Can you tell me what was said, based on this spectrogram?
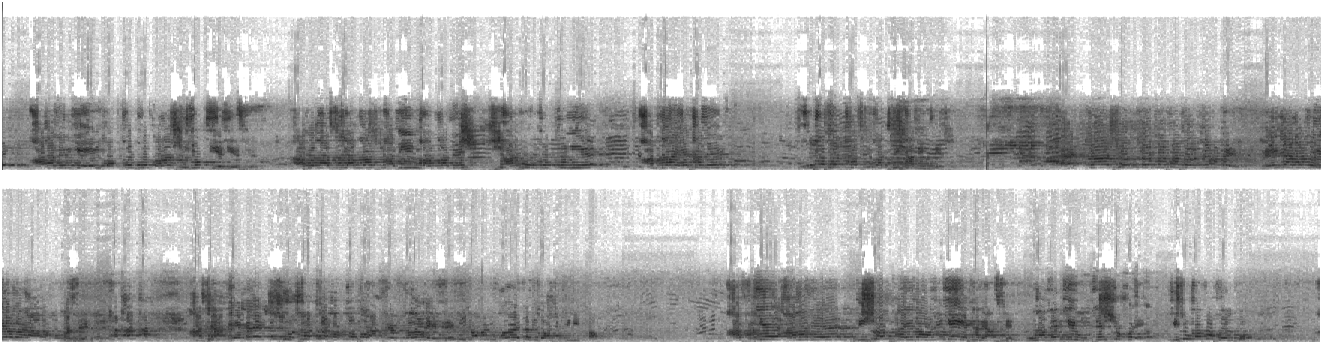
আমাদেরকে এই বক্তব্য করার সুযোগ দিয়ে দিয়েছে এবং আজকে আমরা স্বাধীন বাংলাদেশ সার্বভৌমত্ব নিয়ে আমরা এখানে উপভোগ করতে পারছি স্বাধীন দেশ আজকে আমাদের কৃষক ভাইরা অনেকেই এখানে আছেন। ওনাদেরকে উদ্দেশ্য করে কিছু কথা বলব।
